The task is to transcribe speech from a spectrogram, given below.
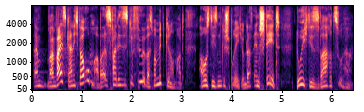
Man weiß gar nicht warum, aber es war dieses Gefühl, was man mitgenommen hat aus diesem Gespräch. Und das entsteht durch dieses wahre Zuhören.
